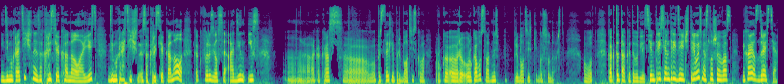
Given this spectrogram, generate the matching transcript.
не демократичное закрытие канала, а есть демократичное закрытие канала, как выразился один из как раз э, представителей прибалтийского э, ру- руководства одной из прибалтийских государств. Вот. Как-то так это выглядит. 7373948, я слушаю вас. Михаил, здрасте.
